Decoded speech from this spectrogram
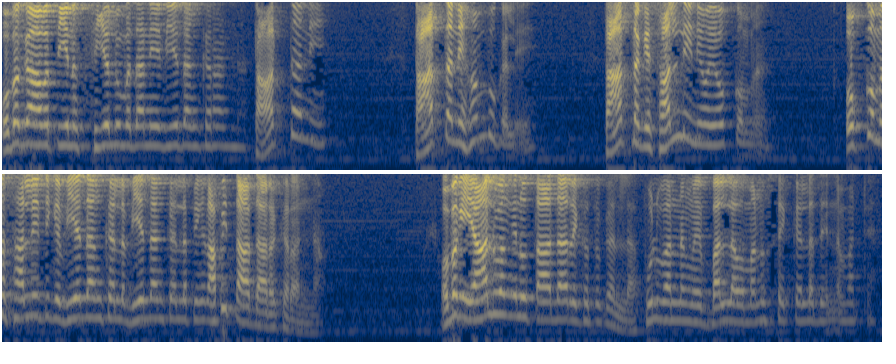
ඔබ ගාව තියෙන සියලුම ධනෙ වියදම් කරන්න. තාත්තනේ. තාත්තනේ හම්බ කළේ. තාත්තගේ සල්ලිනේ ඔය ඔක්කොම. ඔක්කොම සල්ලි ටික වියදම් කරලා වියදම් කරලා පිටින් අපිත් ආධාර කරන්න. ඔබගේ යාළුවන්ගෙනුත් ආධාර එකතු කළා. පුළුවන් නම් ඔය බල්ලව මිනිස්සෙක් කරලා දෙන්න මට.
